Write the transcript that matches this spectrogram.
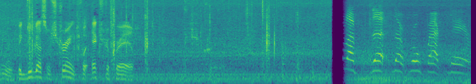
Ooh, Big Dude got some strings for extra crab. That, that, that rope back there.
